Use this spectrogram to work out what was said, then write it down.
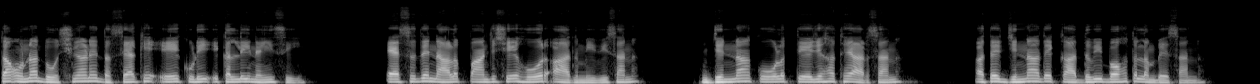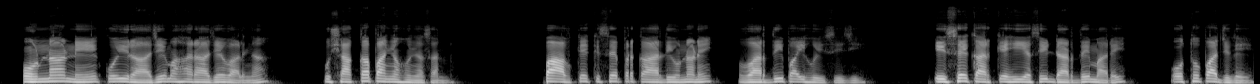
ਤਾਂ ਉਹਨਾਂ ਦੋਸ਼ੀਆਂ ਨੇ ਦੱਸਿਆ ਕਿ ਇਹ ਕੁੜੀ ਇਕੱਲੀ ਨਹੀਂ ਸੀ। ਇਸ ਦੇ ਨਾਲ 5-6 ਹੋਰ ਆਦਮੀ ਵੀ ਸਨ। ਜਿਨ੍ਹਾਂ ਕੋਲ ਤੇਜ਼ ਹਥਿਆਰ ਸਨ ਅਤੇ ਜਿਨ੍ਹਾਂ ਦੇ ਕੱਦ ਵੀ ਬਹੁਤ ਲੰਬੇ ਸਨ, ਉਹਨਾਂ ਨੇ ਕੋਈ ਰਾਜੇ ਮਹਾਰਾਜੇ ਵਾਲੀਆਂ ਪੁਸ਼ਾਕਾਂ ਪਾਈਆਂ ਹੋਈਆਂ ਸਨ। ਭਾਵ ਕਿ ਕਿਸੇ ਪ੍ਰਕਾਰ ਦੀ ਉਹਨਾਂ ਨੇ ਵਰਦੀ ਪਾਈ ਹੋਈ ਸੀ ਜੀ। ਇਸੇ ਕਰਕੇ ਹੀ ਅਸੀਂ ਡਰਦੇ ਮਾਰੇ ਉੱਥੋਂ ਭੱਜ ਗਏ।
